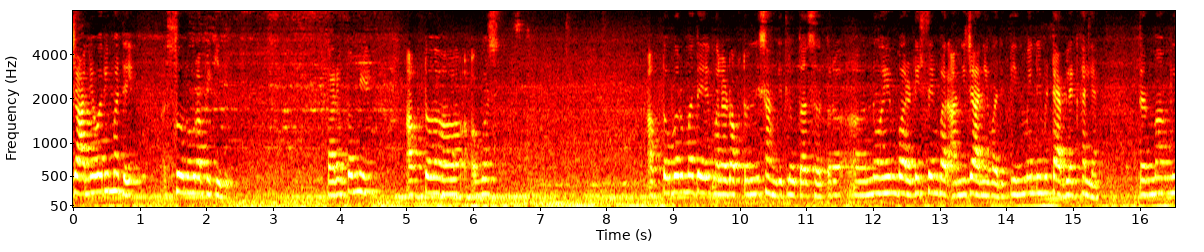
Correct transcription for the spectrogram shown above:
जानेवारीमध्ये सोनोग्राफी केली. कारण का मी ऑक्टो uh, ऑगस्ट ऑक्टोबरमध्ये मला डॉक्टरनी सांगितलं होतं असं. तर uh, नोव्हेंबर डिसेंबर आणि जानेवारी तीन महिने मी टॅबलेट खाल्ल्या. तर मग मी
